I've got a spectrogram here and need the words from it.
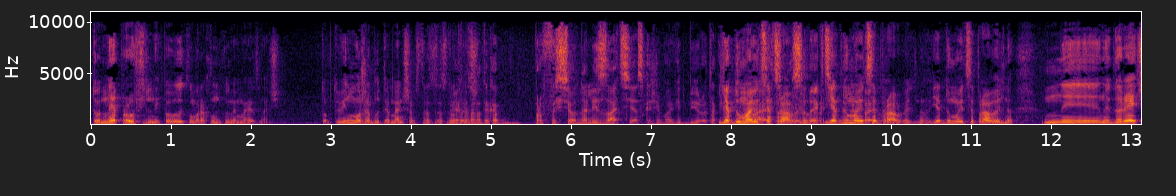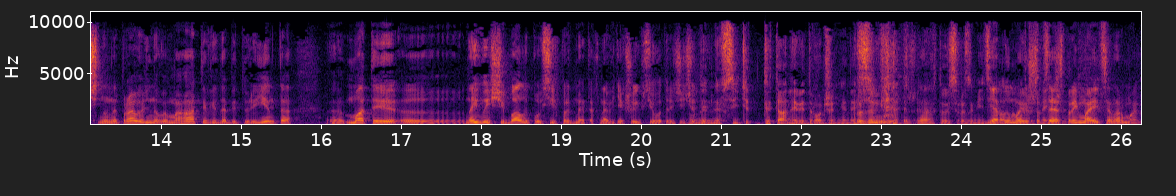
то непрофільний по великому рахунку не має значення. Тобто він може бути меншим за 124. як на мене, така професіоналізація, скажімо, відбіру. Так Я думаю, це правильно. селекція Я така думаю, це правильно. Я думаю, це правильно. Не, недоречно, неправильно вимагати від абітурієнта мати е, найвищі бали по всіх предметах, навіть якщо їх всього 3 чи 4. не, не всі ті титани відродження, не Розумієте всі. да? Хтось розуміється Я на думаю, що це сприймається нормально.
